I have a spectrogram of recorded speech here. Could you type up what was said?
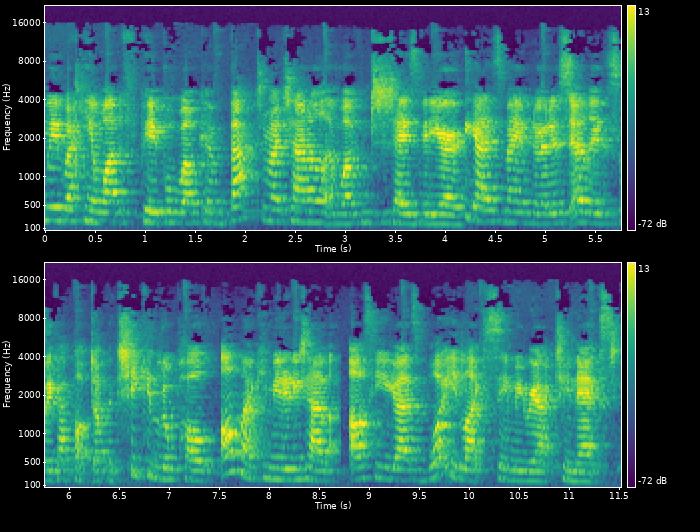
weird, wacky and wonderful people, welcome back to my channel and welcome to today's video. You guys may have noticed earlier this week I popped up a cheeky little poll on my community tab asking you guys what you'd like to see me react to next.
